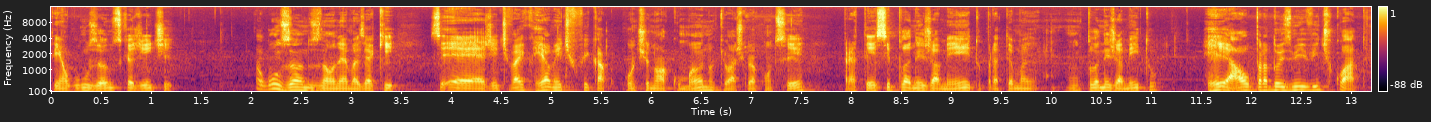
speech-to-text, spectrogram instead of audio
tem alguns anos que a gente. Alguns anos não, né? Mas é que é, a gente vai realmente ficar, continuar com o Mano, que eu acho que vai acontecer, para ter esse planejamento, para ter uma, um planejamento real para 2024.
